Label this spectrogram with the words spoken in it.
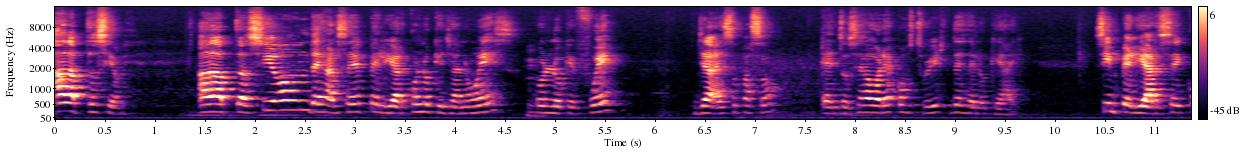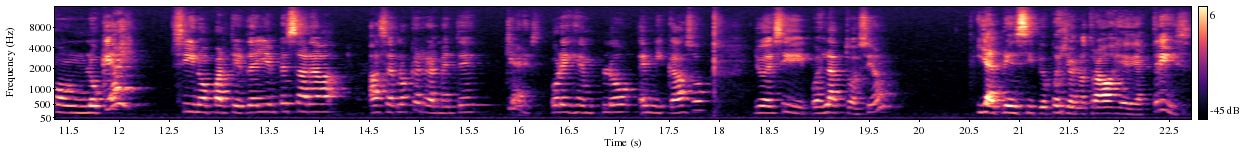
Adaptación. Adaptación, dejarse de pelear con lo que ya no es, con lo que fue. Ya eso pasó. Entonces ahora es construir desde lo que hay. Sin pelearse con lo que hay, sino a partir de ahí empezar a hacer lo que realmente quieres. Por ejemplo, en mi caso, yo decidí pues la actuación y al principio pues yo no trabajé de actriz.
